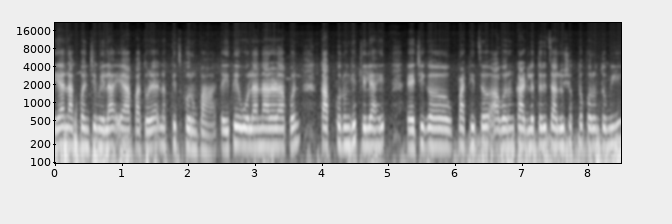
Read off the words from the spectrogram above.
या नागपंचमीला या पातोळ्या नक्कीच करून पहा. तर इथे ओला नारळ आपण काप करून घेतलेले आहेत. याची ग- पाठीचं आवरण काढलं तरी चालू शकतं. परंतु मी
